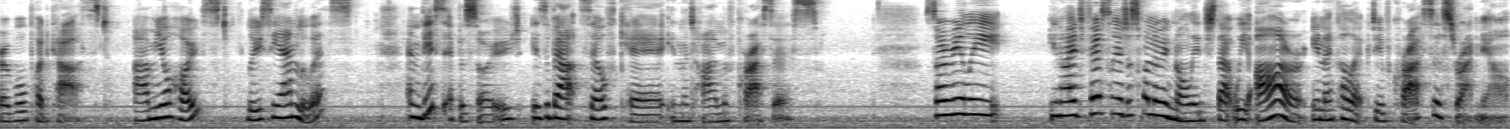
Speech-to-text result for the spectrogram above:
Rebel podcast. I'm your host, Lucy Anne Lewis, and this episode is about self care in the time of crisis. So, really, you know, firstly, I just want to acknowledge that we are in a collective crisis right now.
